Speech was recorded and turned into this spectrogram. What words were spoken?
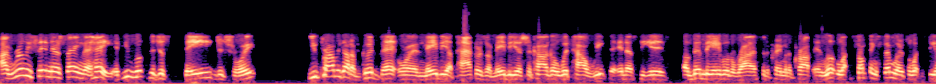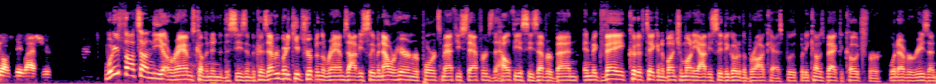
I'm really sitting there saying that, hey, if you look to just stay Detroit you probably got a good bet on maybe a Packers or maybe a Chicago with how weak the NFC is of them being able to rise to the cream of the crop and look like something similar to what the Seahawks did last year. What are your thoughts on the uh, Rams coming into the season? Because everybody keeps ripping the Rams, obviously, but now we're hearing reports Matthew Stafford's the healthiest he's ever been. And McVay could have taken a bunch of money, obviously, to go to the broadcast booth, but he comes back to coach for whatever reason.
